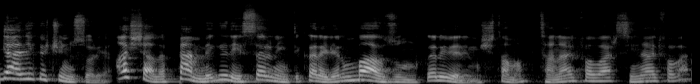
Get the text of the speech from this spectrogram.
Geldik üçüncü soruya. Aşağıda pembe, gri, sarı renkli karelerin bağ uzunlukları verilmiş. Tamam. Tan alfa var, sin alfa var.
